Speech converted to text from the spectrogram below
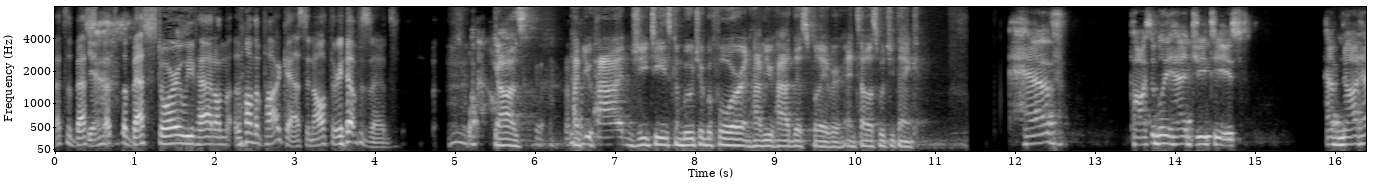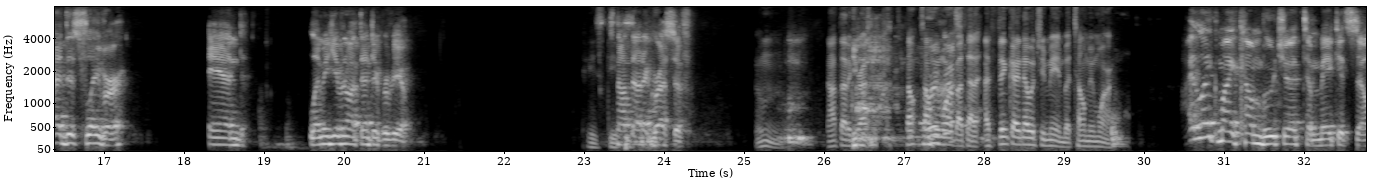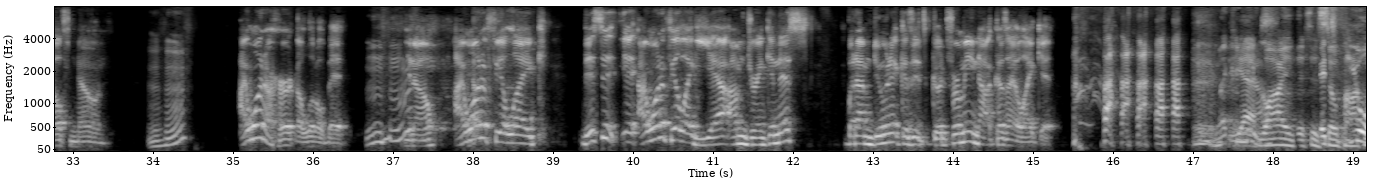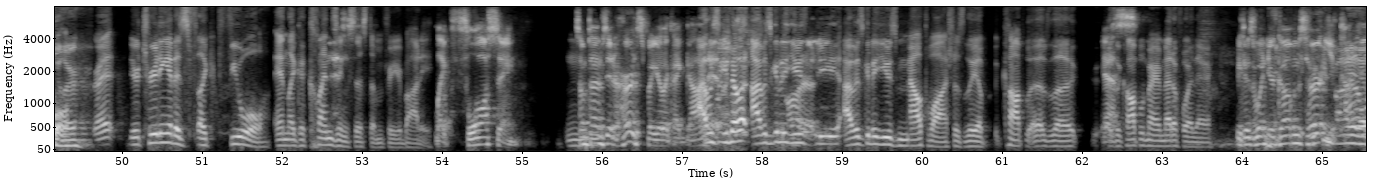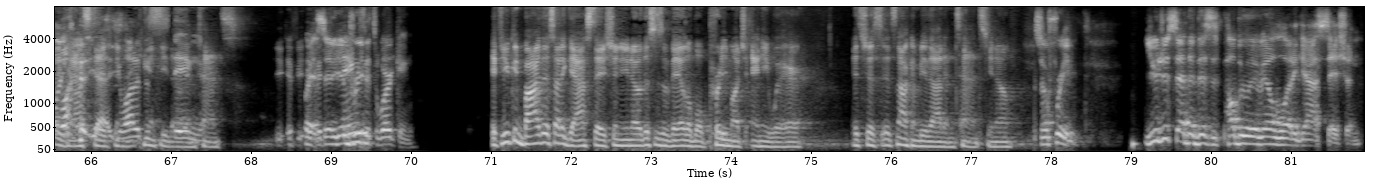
That's the best. Yeah. That's the best story we've had on the, on the podcast in all three episodes. wow. Guys, have you had GT's kombucha before, and have you had this flavor? And tell us what you think. have possibly had GTs, have not had this flavor, and let me give an authentic review. He's It's not that aggressive. Mm, not that aggressive. Tell, tell me More more about that. I think I know what you mean, but tell me more. I like my kombucha to make itself known. Mm-hmm. I want to hurt a little bit. Mm-hmm. You know, I want to feel like this is. I want to feel like, yeah, I'm drinking this, but I'm doing it because it's good for me, not because I like it. That could yeah. be why this is It's so fuel, popular. right? You're treating it as like fuel and like a cleansing Yes. system for your body. Like flossing. Mhm. Sometimes it hurts, but you're like, I got I it. you know what? I was gonna Got use the, I was gonna use mouthwash as the uh, comp, as the as a Yes. complimentary metaphor there. Because when your gums hurt, you buy kind of a want gas gas yeah, station, you want it it to can't be that sting. intense. You- If, Wait, if it say stings, please. it's working. if you can buy this at a gas station, you know, this is available pretty much anywhere. It's just, it's not going to be that intense, you know? So, Freed, you just said that this is publicly available at a gas station.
